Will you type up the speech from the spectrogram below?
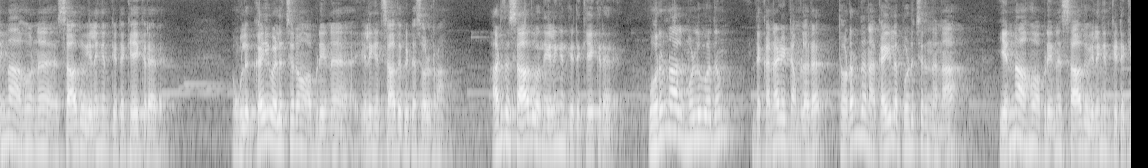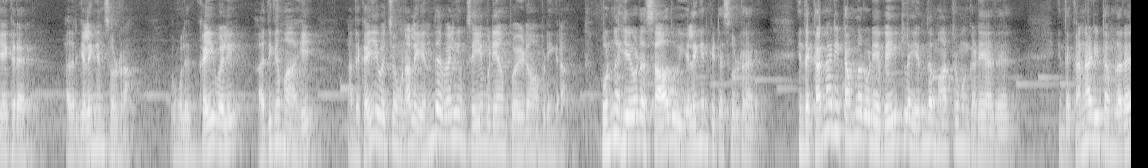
என்ன ஆகும்னு சாது இளைஞன் கிட்ட கேட்குறாரு உங்களுக்கு கை வலிச்சிரும் அப்படின்னு இளைஞன் சாது கிட்ட சொல்கிறான் அடுத்து சாது அந்த இளைஞன் கிட்ட கேட்குறாரு ஒரு நாள் முழுவதும் இந்த கண்ணாடி டம்ளரை தொடர்ந்து நான் கையில் பிடிச்சிருந்தேன்னா என்ன ஆகும் அப்படின்னு சாது இளைஞன்கிட்ட கேட்குறாரு அதற்கு இளைஞன் சொல்கிறான் உங்களுக்கு கை வலி அதிகமாகி அந்த கையை வச்சு உங்களால் எந்த வேலையும் செய்ய முடியாமல் போயிடும் அப்படிங்கிறான். புன்னகையோட சாது இளைஞன்கிட்ட சொல்கிறாரு இந்த கண்ணாடி டம்ளருடைய வெயிட்டில் எந்த மாற்றமும் கிடையாது. இந்த கண்ணாடி டம்ளரை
